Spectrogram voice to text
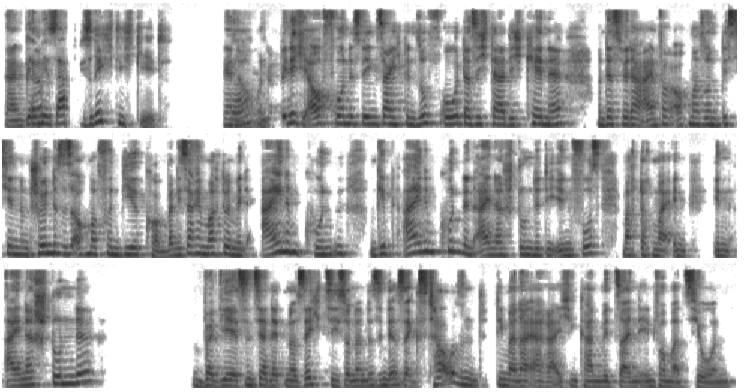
danke. der mir sagt, wie es richtig geht. Genau. Ja. Und da bin ich auch froh und deswegen sage ich, ich bin so froh, dass ich da dich kenne und dass wir da einfach auch mal so ein bisschen und schön, dass es auch mal von dir kommt. Weil ich sage, mach doch mit einem Kunden und gib einem Kunden in einer Stunde die Infos, mach doch mal in, in einer Stunde. Bei dir sind es ja nicht nur 60, sondern das sind ja 6000, die man da erreichen kann mit seinen Informationen.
